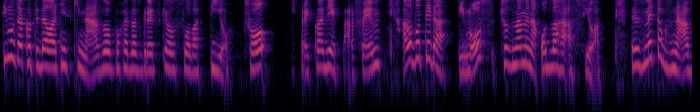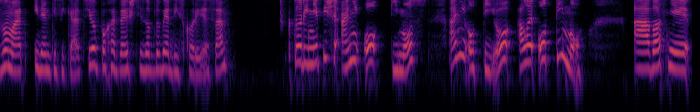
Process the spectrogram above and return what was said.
Timus ako teda latinský názov pochádza z greckého slova tio, čo v preklade je parfém, alebo teda timos, čo znamená odvaha a sila. Ten zmetok s názvom a identifikáciou pochádza ešte z obdobia Discoridesa, ktorý nepíše ani o timos, ani o Tio, ale o Timo. A vlastne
